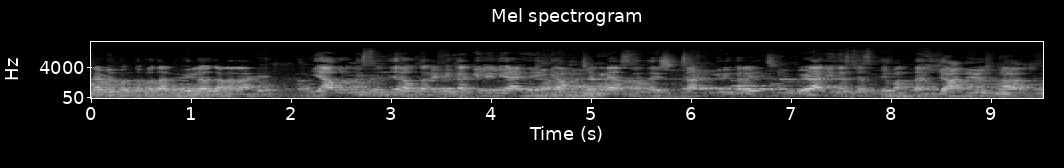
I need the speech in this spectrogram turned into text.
तिसऱ्या वेळी पंतप्रधान केलं जाणार आहे. यावरती संजय राऊतांनी टीका केलेली आहे की आमच्याकडे असली तर चाटगिरी करायची वेळ आली नसल्याचं ते म्हणतात या अधिवेशनात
